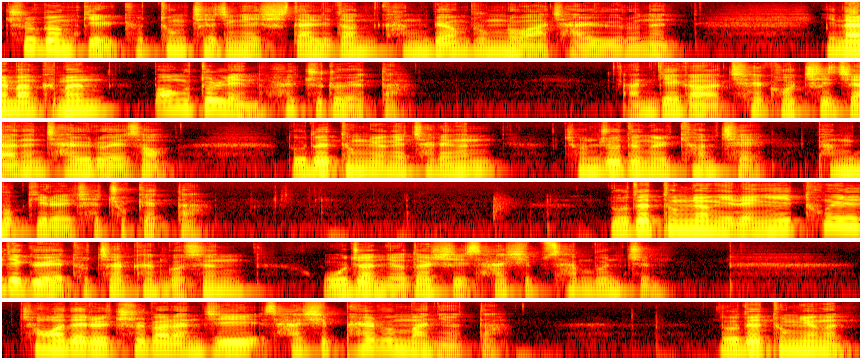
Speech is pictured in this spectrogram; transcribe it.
출근길 교통체증에 시달리던 강변북로와 자유로는 이날만큼은 뻥 뚫린 활주로였다. 안개가 채 걷히지 않은 자유로에서 노 대통령의 차량은 전조등을 켠 채 방북길을 재촉했다. 노 대통령 일행이 통일대교에 도착한 것은 오전 8시 43분쯤. 청와대를 출발한 지 48분 만이었다. 노 대통령은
